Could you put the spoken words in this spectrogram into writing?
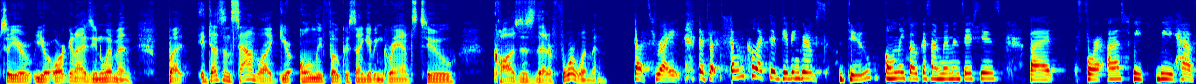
So you're you're organizing women, but it doesn't sound like you're only focused on giving grants to causes that are for women. That's right. That's right. Some collective giving groups do only focus on women's issues, but for us, we we have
